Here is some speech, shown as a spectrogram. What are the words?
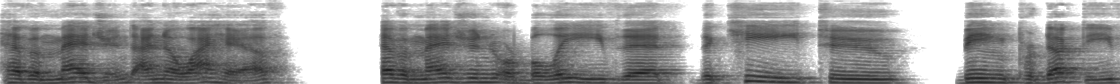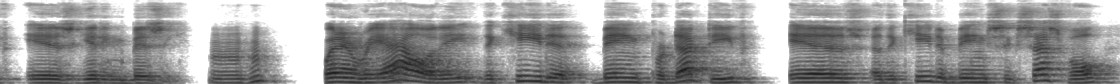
have imagined, I know I have, have imagined or believed that the key to being productive is getting busy. Mm-hmm. But in reality, the key to being productive is, or the key to being successful,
